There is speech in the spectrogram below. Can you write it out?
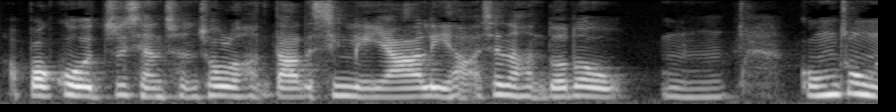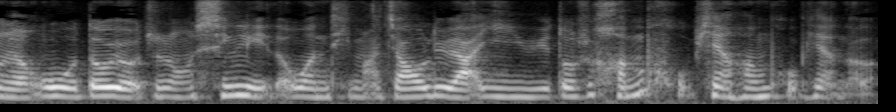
啊包括之前承受了很大的心理压力哈，现在很多的嗯公众人物都有这种心理的问题嘛，焦虑啊、抑郁都是很普遍、很普遍的了。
